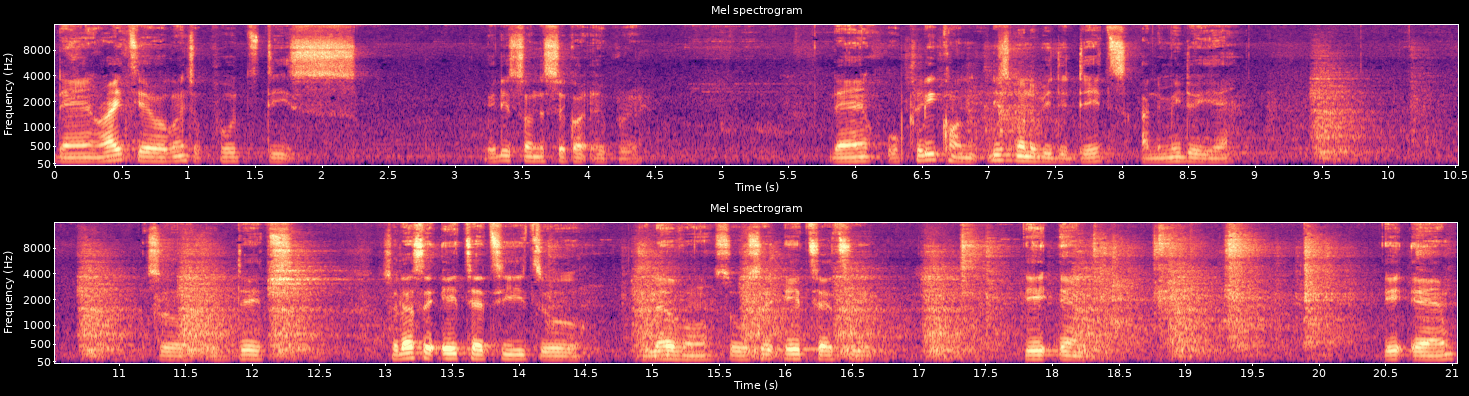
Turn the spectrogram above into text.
Then right here we're going to put this. It is the second April. Then we'll click on this is going to be the date at the middle here so the date so let's say 8.30 to 11 so we'll say 8.30 a.m a.m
